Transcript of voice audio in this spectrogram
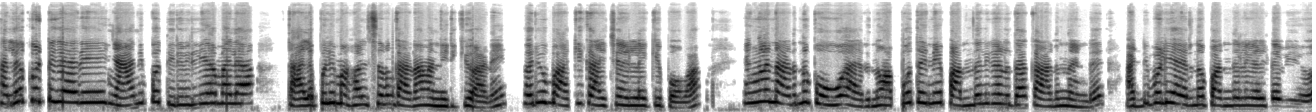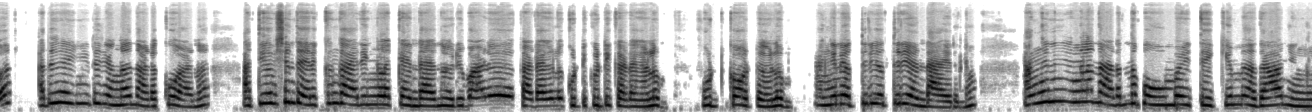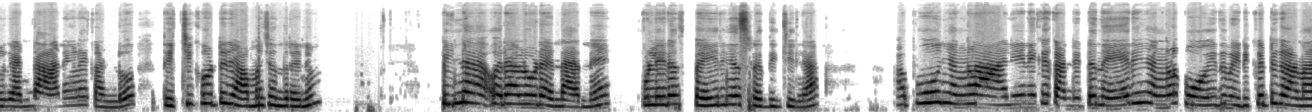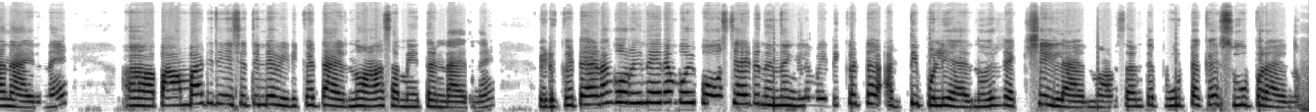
Hello കൂട്ടുകാരെ ഞാനിപ്പോ തിരുവല്ലിയാമല താലപ്പൊലി മഹോത്സവം കാണാൻ വന്നിരിക്കുവാണ്. ഒരു ബാക്കി കാഴ്ചകളിലേക്ക് പോവാം. ഞങ്ങൾ നടന്നു പോവുമായിരുന്നു അപ്പോൾ തന്നെ പന്തലുകൾ ഇതാ കാണുന്നുണ്ട്. അടിപൊളിയായിരുന്നു പന്തലുകളുടെ വ്യൂ. അത് കഴിഞ്ഞിട്ട് ഞങ്ങൾ നടക്കുവാണ്. അത്യാവശ്യം തിരക്കും കാര്യങ്ങളൊക്കെ ഉണ്ടായിരുന്നു. ഒരുപാട് കടകൾ കുട്ടി കുട്ടി കടകളും ഫുഡ് കോർട്ടുകളും അങ്ങനെ ഒത്തിരി ഒത്തിരി ഉണ്ടായിരുന്നു. അങ്ങനെ ഞങ്ങൾ നടന്നു പോകുമ്പോഴത്തേക്കും അതാ ഞങ്ങൾ രണ്ട് ആനകളെ കണ്ടു. തെച്ചിക്കോട്ട് രാമചന്ദ്രനും പിന്നെ ഒരാളൂടെ ഉണ്ടായിരുന്നേ. പുള്ളിയുടെ പേര് ഞാൻ ശ്രദ്ധിച്ചില്ല. അപ്പോ ഞങ്ങൾ ആനേനെയൊക്കെ കണ്ടിട്ട് നേരെ ഞങ്ങൾ പോയത് വെടിക്കെട്ട് കാണാനായിരുന്നേ. പാമ്പാടി ദേശത്തിന്റെ വെടിക്കെട്ടായിരുന്നു ആ സമയത്ത് ഉണ്ടായിരുന്നേ. വെടിക്കെട്ട് കാണാൻ കുറെ നേരം പോയി പോസ്റ്റ് ആയിട്ട് നിന്നെങ്കിലും വെടിക്കെട്ട് അടിപൊളിയായിരുന്നു. ഒരു രക്ഷയില്ലായിരുന്നു. അവസാനത്തെ പൂട്ടൊക്കെ സൂപ്പർ ആയിരുന്നു.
